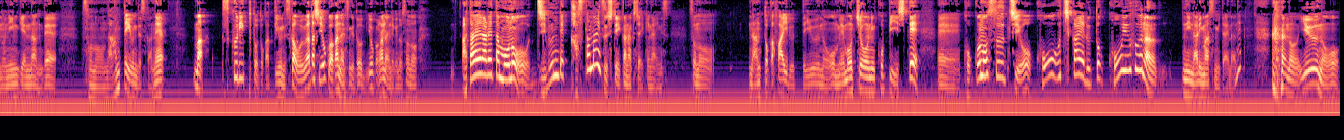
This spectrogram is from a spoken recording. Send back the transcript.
の人間なんで、その、なんて言うんですかね。まあ、スクリプトとかって言うんですか？私よくわかんないですけど、よくわかんないんだけど、その、与えられたものを自分でカスタマイズしていかなくちゃいけないんです。その、なんとかファイルっていうのをメモ帳にコピーして、えー、ここの数値をこう打ち替えると、こういう風なになりますみたいなね。あの、いうのを、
